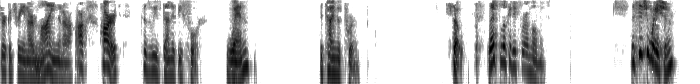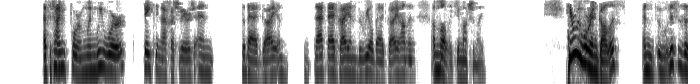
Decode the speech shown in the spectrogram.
circuitry in our mind and our heart because we've done it before. When? The time of Purim. So, let's look at it for a moment. The situation at the time of Purim when we were facing Achashverosh and the bad guy and that bad guy and the real bad guy, Haman, Amalek, Yamashemai. Here we were in Gullus, and this is a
